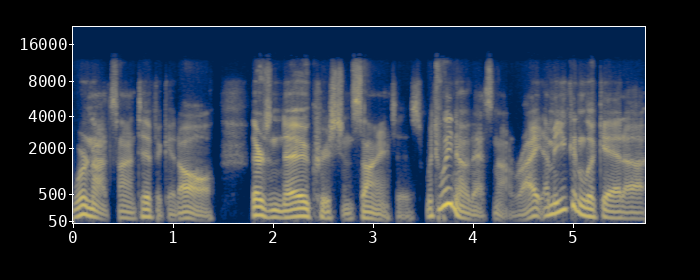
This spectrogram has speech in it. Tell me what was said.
we're not scientific at all. There's no Christian scientists, which we know that's not right. I mean, you can look at uh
